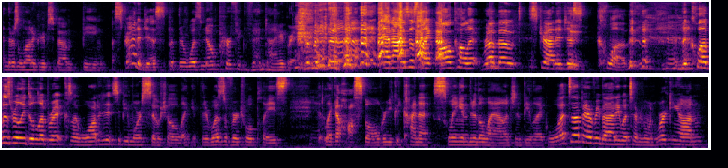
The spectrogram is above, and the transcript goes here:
And there was a lot of groups about being a strategist, but there was no perfect Venn diagram. and I was just like, I'll call it Remote Strategist Club. the club is really deliberate because I wanted it to be more social. Like if there was a virtual place, yeah. like a hostel, where you could kind of swing in through the lounge and be like, what's up, everybody? What's everyone working on?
